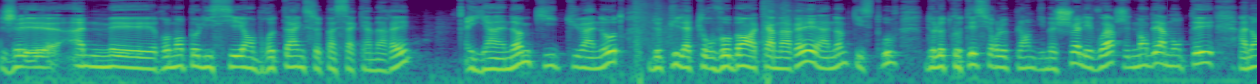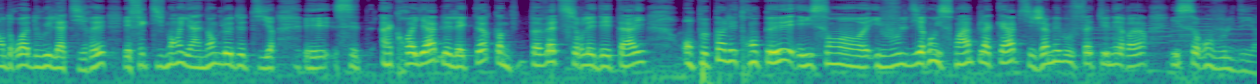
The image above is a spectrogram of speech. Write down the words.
un de mes romans policiers en Bretagne se passe à Camaret il y a un homme qui tue un autre depuis la tour Vauban à Camaret, un homme qui se trouve de l'autre côté sur le plan. Il me dit, mais je suis allé voir, j'ai demandé à monter à l'endroit d'où il a tiré. Effectivement, il y a un angle de tir. Et c'est incroyable, les lecteurs, comme ils peuvent être sur les détails. On peut pas les tromper et ils, sont, ils vous le diront, ils seront implacables. Si jamais vous faites une erreur, ils sauront vous le dire.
